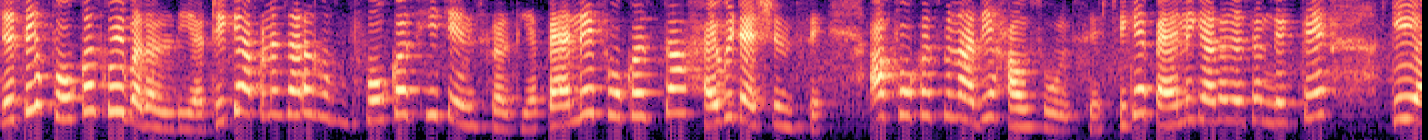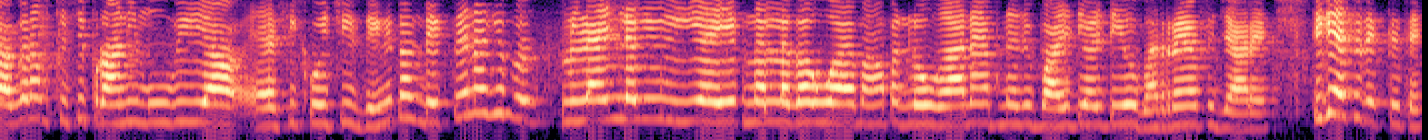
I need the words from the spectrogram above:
जैसे कि फोकस को ही बदल दिया, ठीक है? अपना सारा फोकस ही चेंज कर दिया। पहले फोकस था हैबिटेशन से, अब फोकस बना दिया हाउस होल्ड से, ठीक है? पहले क्या था, जैसे हम देखते हैं कि अगर हम किसी पुरानी मूवी या ऐसी कोई चीज़ देखें तो हम देखते हैं ना कि लाइन लगी हुई है, एक नल लगा हुआ है, वहाँ पर लोग आ रहे हैं, अपने जो बाल्टी वाल्टी वो भर रहे हैं फिर जा रहे हैं, ठीक है? ऐसे देखते थे।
